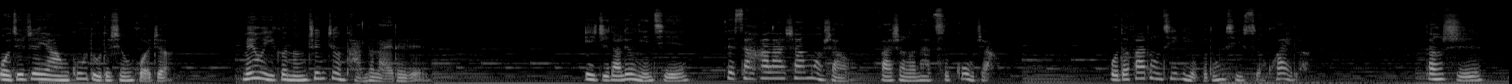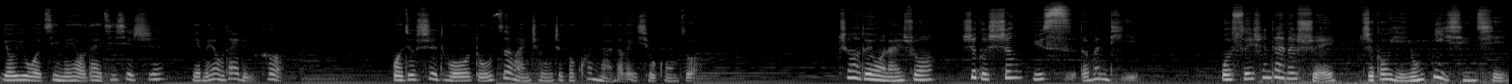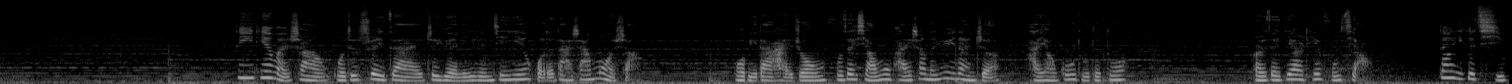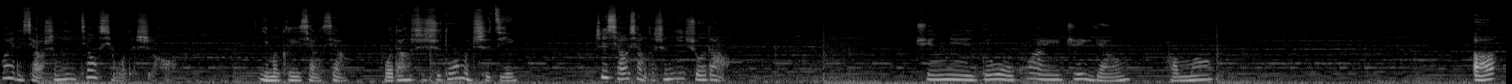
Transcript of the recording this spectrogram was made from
我就这样孤独的生活着，没有一个能真正谈得来的人。一直到六年前，在撒哈拉沙漠上发生了那次故障，我的发动机里有个东西损坏了。当时由于我既没有带机械师，也没有带旅客，我就试图独自完成这个困难的维修工作。这对我来说是个生与死的问题。我随身带的水只够饮用一星期。第一天晚上，我就睡在这远离人间烟火的大沙漠上。我比大海中浮在小木牌上的遇难者还要孤独得多。而在第二天拂晓，当一个奇怪的小声音叫醒我的时候，你们可以想象我当时是多么吃惊。这小小的声音说道：“请你给我画一只羊。”好吗？啊！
